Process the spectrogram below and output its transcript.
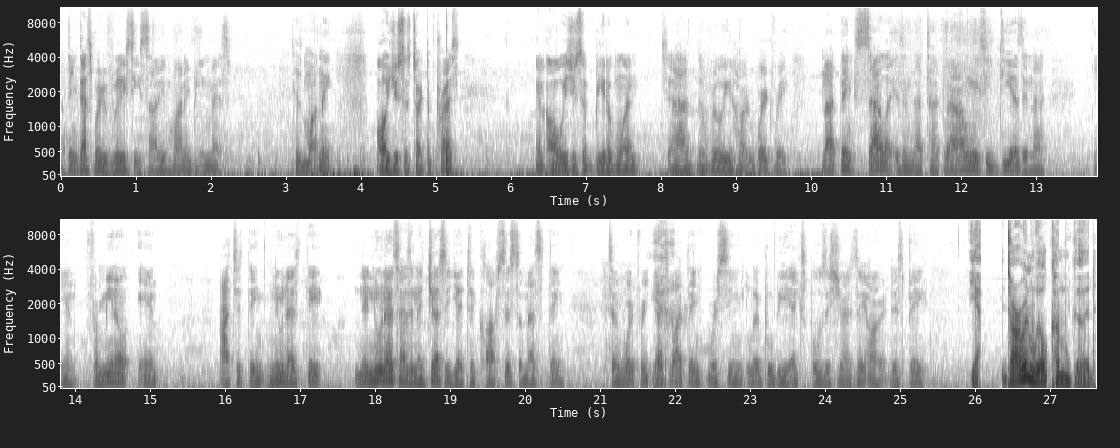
I think that's where you really see Sadio Mane being missed. Because Mane always used to start the press and always used to be the one to have the really hard work rate. And I think Salah isn't that type. But I only see Diaz in that, and Firmino and I just think Nunez they Nunez hasn't adjusted yet to Klopp's system. That's the thing, to the work rate. That's Yeah. why I think we're seeing Liverpool be exposed this year as they are this big. Yeah, Darwin will come good.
